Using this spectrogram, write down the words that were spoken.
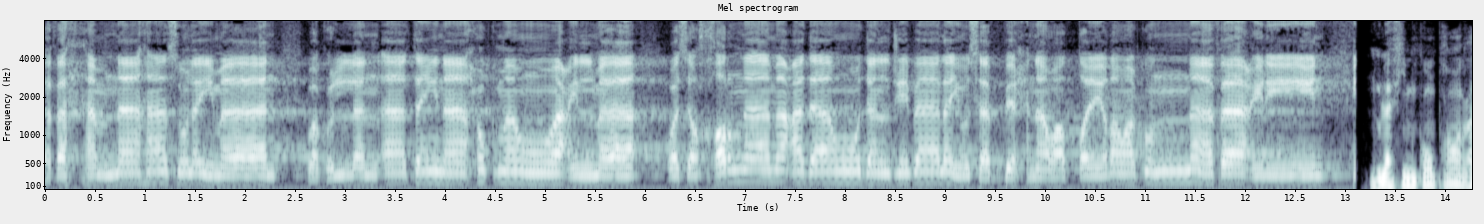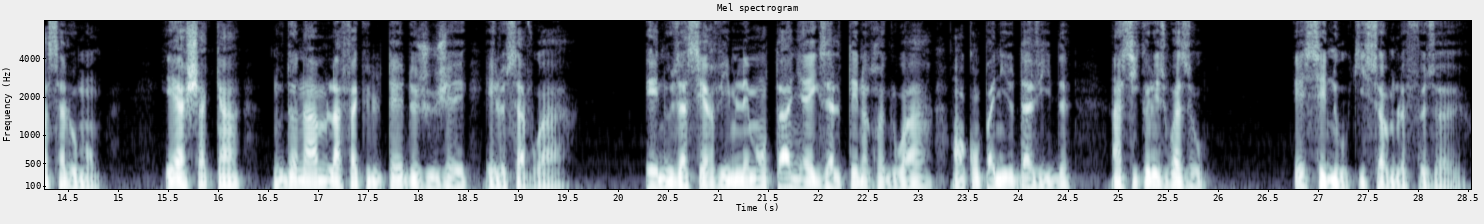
ففهمناها سليمان وكلا آتينا حكما وعلما وسخرنا مع داود الجبال يسبحن والطير وكنا فاعلين Nous la fîmes comprendre à Salomon, et à chacun nous donnâmes la faculté de juger et le savoir. Et nous asservîmes les montagnes à exalter notre gloire en compagnie de David, ainsi que les oiseaux. Et c'est nous qui sommes le faiseur.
